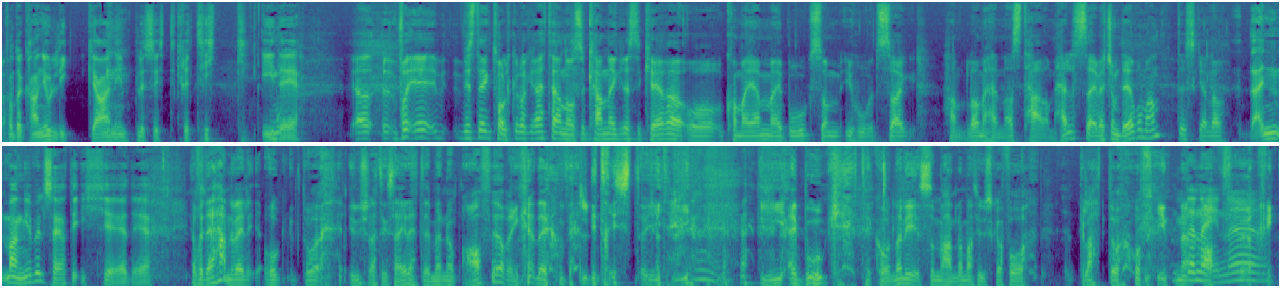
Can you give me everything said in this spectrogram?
For det kan jo ligge en implisitt kritikk i det. Ja, for jeg, Hvis jeg tolker dere rett her nå, så kan jeg risikere å komme hjem med ei bok som i hovedsak handler om hennes tarmhelse. Jeg vet ikke om det er romantisk, eller? Nei, mange vil si at det ikke er det. Ja, for det handler vel og, da, Unnskyld at jeg sier dette, men om avføring. Det er jo veldig trist å gi, gi ei bok til kona di som handler om at hun skal få glatt og, og fin avføring.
